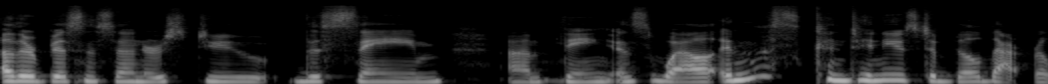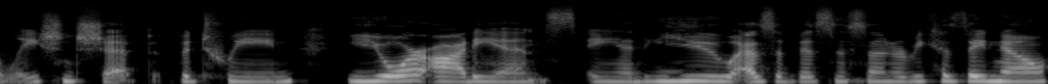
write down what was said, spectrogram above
other business owners do the same um, thing as well. And this continues to build that relationship between your audience and you as a business owner because they know,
